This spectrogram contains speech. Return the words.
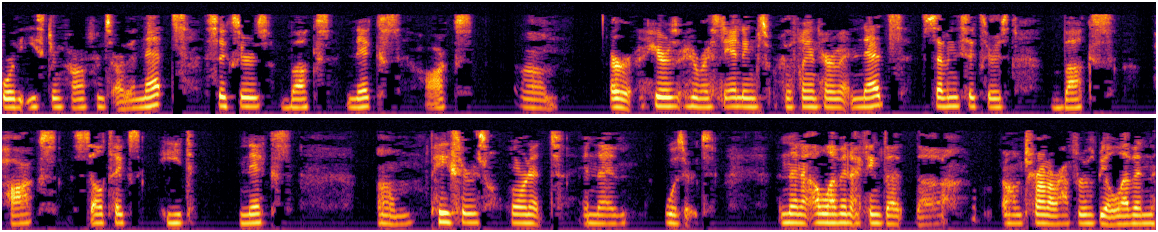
for the Eastern Conference are the Nets, Sixers, Bucks, Knicks, Hawks. Um, or here's here are my standings for the play-in tournament: Nets, 76ers, Bucks, Hawks, Celtics, Heat, Knicks, um, Pacers, Hornets, and then Wizards. And then at 11, I think that the um, Toronto Raptors will be 11.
